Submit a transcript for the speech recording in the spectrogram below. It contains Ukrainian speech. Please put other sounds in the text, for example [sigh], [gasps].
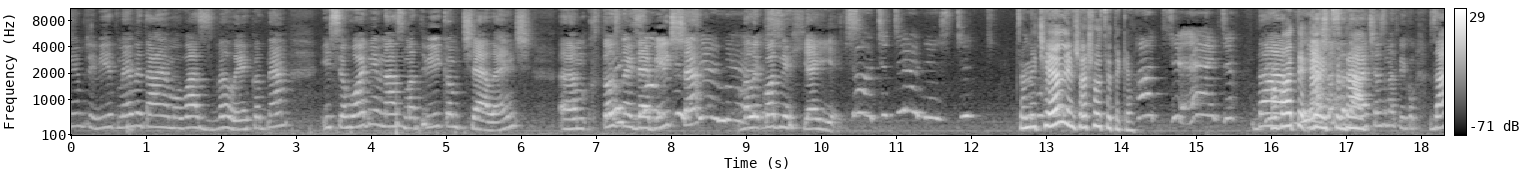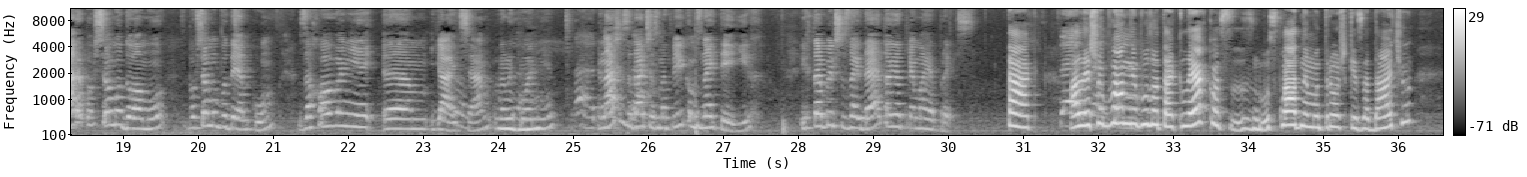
Всім привіт! Ми вітаємо вас з Великоднем. І сьогодні в нас з Матвійком челендж. Ем, хто знайде більше великодних яєць? Це не челендж, а що це таке? Да, Ховати наша яйця, да. задача з Матвійком. Зараз по всьому дому, по всьому будинку заховані ем, яйця великодні. І наша задача з Матвійком знайти їх. І хто більше знайде, той отримає приз. Так. Але щоб вам не було так легко, ускладнимо трошки задачу.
